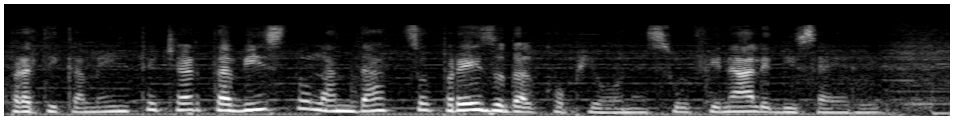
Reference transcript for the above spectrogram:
praticamente certa visto l'andazzo preso dal copione sul finale di serie.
